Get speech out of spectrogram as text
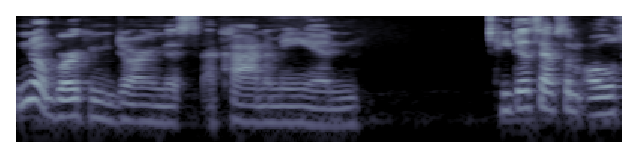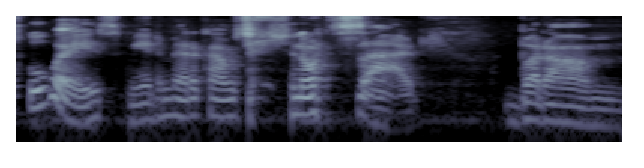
you know, working during this economy and he does have some old school ways. Me and him had a conversation on the side, but um,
